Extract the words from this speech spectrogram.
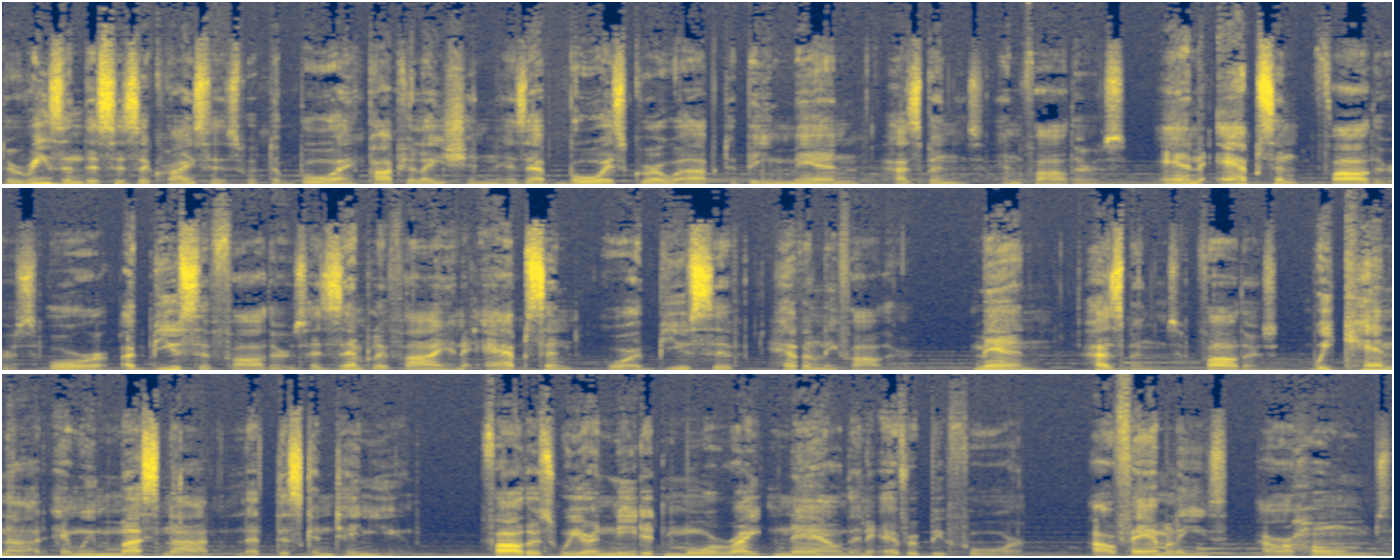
The reason this is a crisis with the boy population is that boys grow up to be men, husbands, and fathers. And absent fathers or abusive fathers exemplify an absent or abusive heavenly father. Men, husbands, fathers we cannot and we must not let this continue. Fathers, we are needed more right now than ever before. Our families, our homes,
